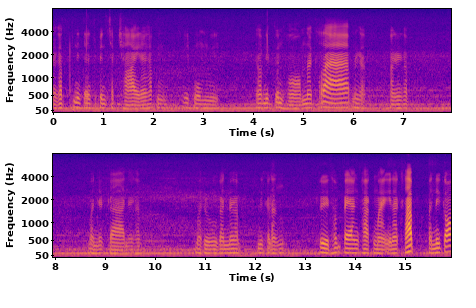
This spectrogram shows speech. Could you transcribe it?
นะครับ นี่จะเป็นชับชายนะครับนี่นี่มุมนี้นะครับนี่ต้นหอมนะครับนะครับ ฟังนะครับ บรรยากาศนะครับ มาดูกันนะครับ นี่กำลังรือทำแปลงผักใหม่นะครับ วันนี้ก็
